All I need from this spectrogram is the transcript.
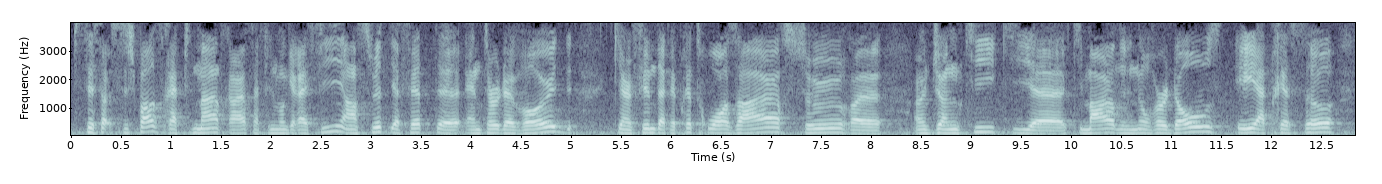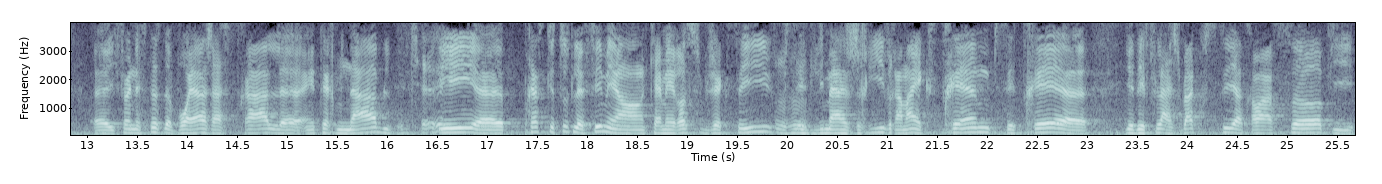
Puis c'est ça. Si je passe rapidement à travers sa filmographie, ensuite il a fait euh, Enter the Void, qui est un film d'à peu près trois heures sur un junkie qui qui meurt d'une overdose et après ça euh, il fait une espèce de voyage astral euh, interminable. Et euh, presque tout le film est en caméra subjective. Mhm. C'est de l'imagerie vraiment extrême. Puis c'est très... il y a des flashbacks aussi à travers ça. Puis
